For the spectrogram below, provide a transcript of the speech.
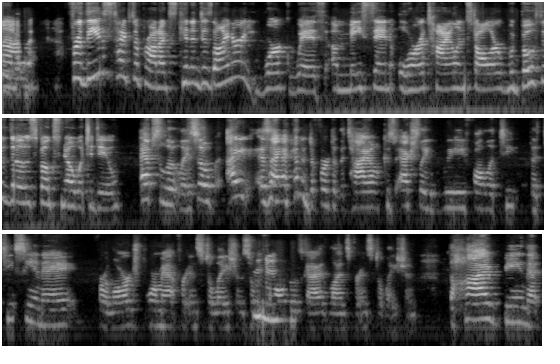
Um, for these types of products, can a designer work with a mason or a tile installer? Would both of those folks know what to do? Absolutely. So I, as I, I kind of defer to the tile because actually we follow T, the TCNA for large format for installation. So we mm-hmm. follow those guidelines for installation. The hive being that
